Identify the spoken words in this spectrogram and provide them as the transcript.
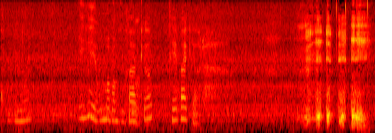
코너. 에헤 엄마 방송. 가격 대박이어라.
